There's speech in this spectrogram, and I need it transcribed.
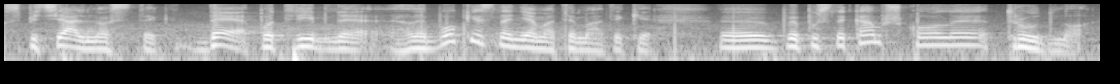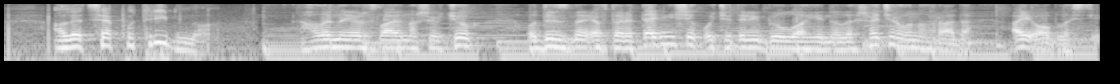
спеціальностях, де потрібне глибоке знання математики, е, випускникам школи трудно, але це потрібно. Галина Ярославівна Шевчук один з найавторитетніших учителів біології не лише Червонограда, а й області.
